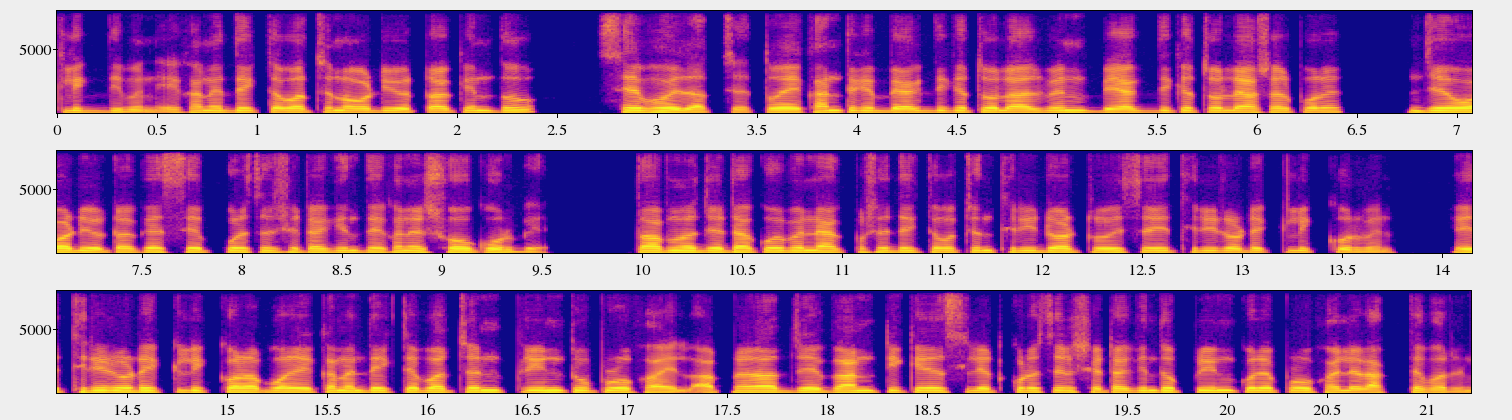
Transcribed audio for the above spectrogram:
ক্লিক দিবেন। এখানে দেখতে পাচ্ছেন অডিওটা কিন্তু সেভ হয়ে যাচ্ছে। তো এখান থেকে ব্যাক দিকে চলে আসবেন। ব্যাক দিকে চলে আসার পরে যে অডিওটাকে সেভ করেছেন সেটা কিন্তু এখানে শো করবে। তো আপনারা যেটা করবেন, একপাশে দেখতে পাচ্ছেন থ্রি ডট রয়েছে, এই থ্রি ডটে ক্লিক করবেন। এই থ্রি ডটে ক্লিক করার পরে এখানে দেখতে পাচ্ছেন প্রিন্ট টু প্রোফাইল আপনারা যে গানটিকে সিলেক্ট করেছেন সেটা কিন্তু প্রিন্ট করে প্রোফাইলে রাখতে পারেন।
